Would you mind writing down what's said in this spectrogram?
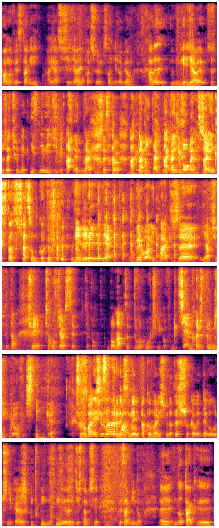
panowie stali, a ja siedziałem i patrzyłem, co oni robią, ale wiedziałem, że, że Ciuniek nic nie widzi, więc A i tak przez to. a A, chyba- i tak był a taki Inks- moment, A że. Inks to z szacunku chyba. Nie, nie, nie, nie, nie. Było i tak, że ja się pytam, Czujek, czemu wziąłeś sobie te punkty? Bo mam tu dwóch łuczników. Gdzie masz drugiego łucznika? Schowali się za Ale w sumie armatą. jak pakowaliśmy, to też szukał jednego łucznika, że mu jeden gdzieś tam się zawinął. E, No tak, y,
